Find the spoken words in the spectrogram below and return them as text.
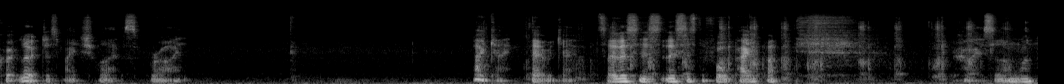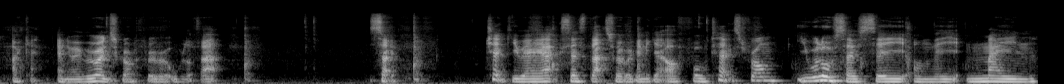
quick look, just make sure that's right. Okay, there we go. So this is this is the full paper. Oh, it's a long one. Okay, anyway, we won't scroll through all of that. So, check UEA access, that's where we're going to get our full text from. You will also see on the main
